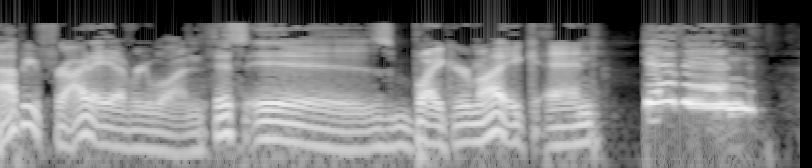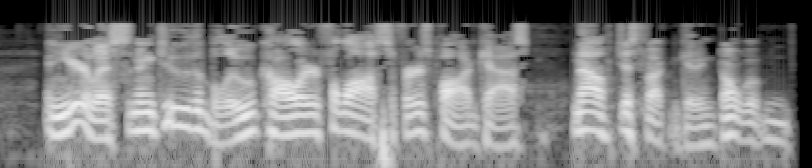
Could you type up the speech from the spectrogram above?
Happy Friday, everyone. This is Biker Mike and Devin. And you're listening to the Blue Collar Philosophers podcast. No, just fucking kidding. Don't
